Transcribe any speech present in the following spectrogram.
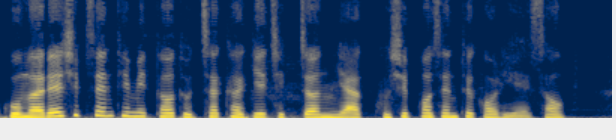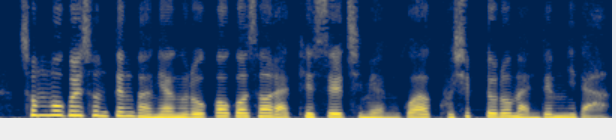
공 아래 10cm 도착하기 직전 약 90% 거리에서 손목을 손등 방향으로 꺾어서 라켓을 지면과 90도로 만듭니다.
